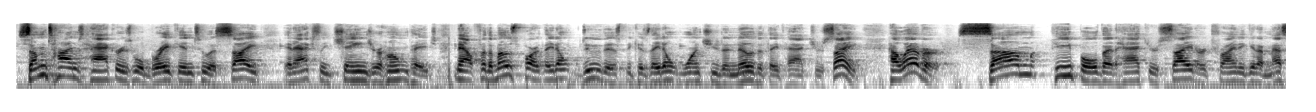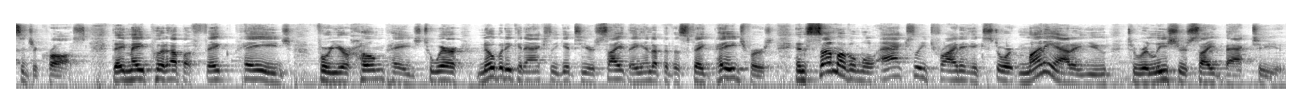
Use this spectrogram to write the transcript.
sometimes hackers will break into a site and actually change your homepage. Now for the most part they don't do this because they don't want you to know that they've hacked your site. However some people that hack your site are trying to get a message across. They may put up a fake page for your homepage to where nobody can actually get to your site. They end up at this fake page first. And some of them will actually try to extort money out of you to release your site back to you.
